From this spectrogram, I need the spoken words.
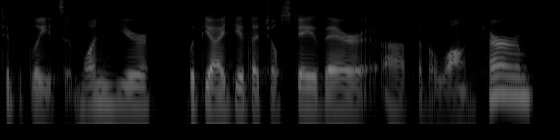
Typically, it's one year with the idea that you'll stay there uh, for the long term.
